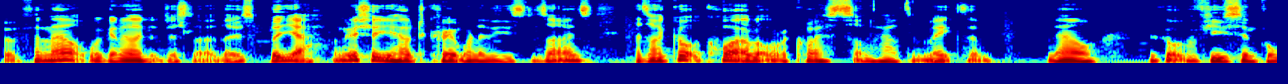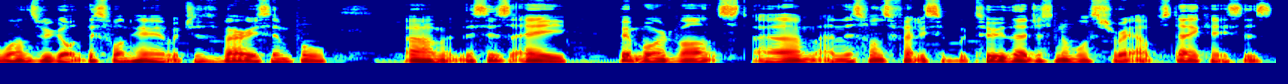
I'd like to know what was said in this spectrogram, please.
But for now, we're going to just load those. But yeah, I'm going to show you how to create one of these designs as I got quite a lot of requests on how to make them. Now, we've got a few simple ones. We've got this one here, which is very simple. Um, this is a bit more advanced um, and this one's fairly simple too. They're just normal straight up staircases.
